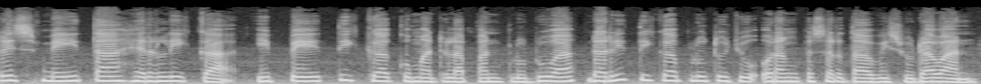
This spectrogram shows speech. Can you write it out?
Rismeita Herlika IP 3,82 dari 37 orang peserta wisudawan.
